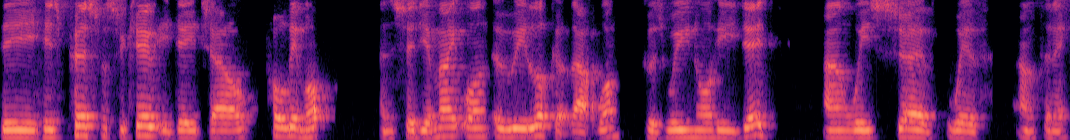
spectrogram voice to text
the his personal security detail pulled him up and said, "You might want to relook at that one because we know he did, and we served with Anthony,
